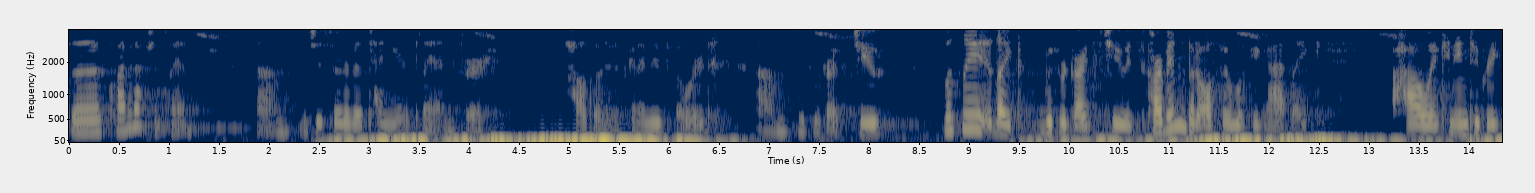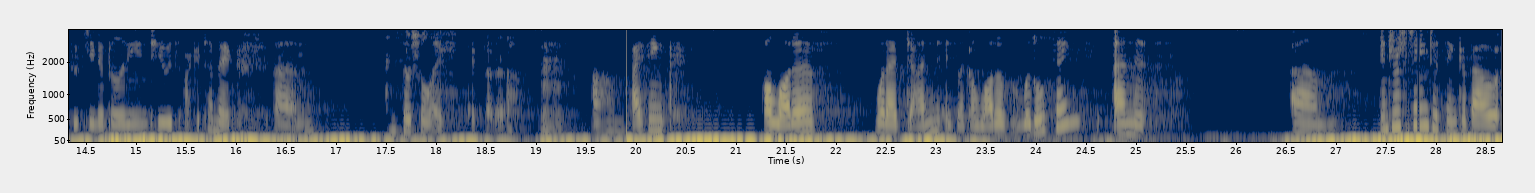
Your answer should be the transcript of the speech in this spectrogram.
the climate action plan, um, which is sort of a ten-year plan for how Bowdoin is going to move forward um, with regards to mostly like with regards to its carbon, but also looking at like how it can integrate sustainability into its academics um, and social life, etc. Mhm. Um, I think a lot of what I've done is like a lot of little things, and it's um, interesting to think about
